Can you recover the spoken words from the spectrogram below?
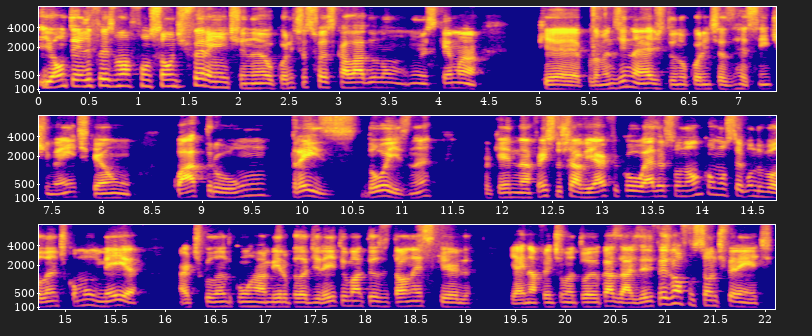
E ontem ele fez uma função diferente, né? O Corinthians foi escalado num, num esquema que é pelo menos inédito no Corinthians recentemente, que é um 4-1-3-2, né? Porque na frente do Xavier ficou o Ederson não como um segundo volante, como um meia, articulando com o Ramiro pela direita e o Matheus Vital na esquerda. E aí na frente o Mantua e o Casares. Ele fez uma função diferente.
